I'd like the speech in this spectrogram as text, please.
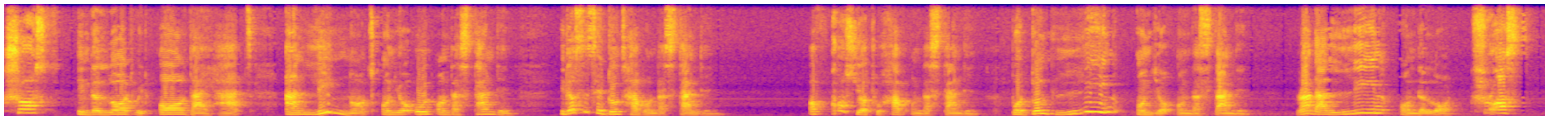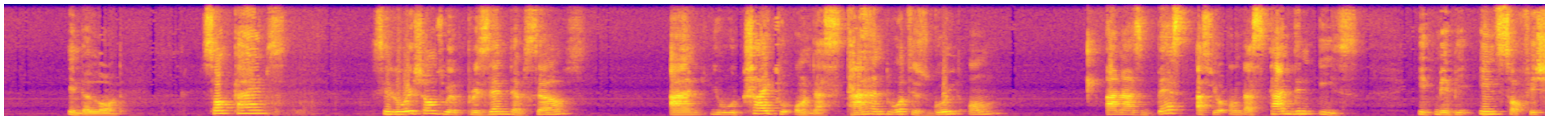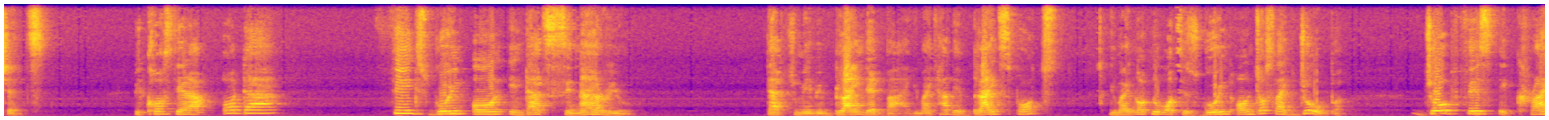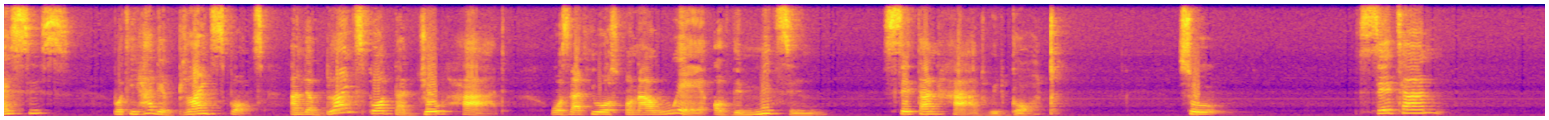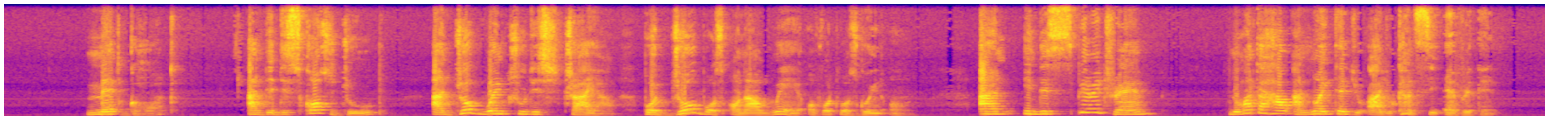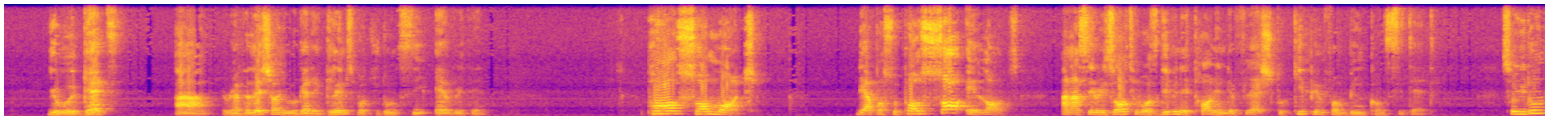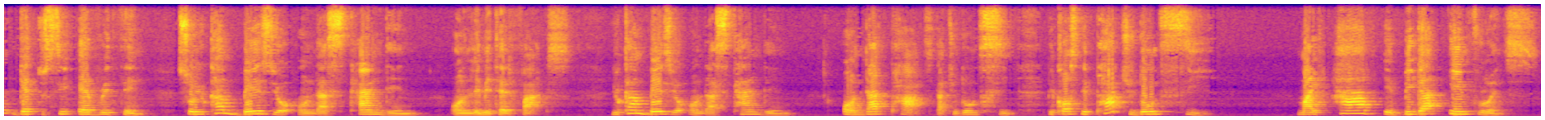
Trust in the Lord with all thy heart and lean not on your own understanding. It doesn't say don't have understanding. Of course, you're to have understanding, but don't lean on your understanding. Rather, lean on the Lord. Trust in the Lord. Sometimes situations will present themselves and you will try to understand what is going on. And as best as your understanding is, it may be insufficient because there are other things going on in that scenario that you may be blinded by. You might have a blind spot. You might not know what is going on, just like Job. Job faced a crisis, but he had a blind spot. And the blind spot that Job had was that he was unaware of the meeting Satan had with God. So, Satan met God and they discussed Job, and Job went through this trial, but Job was unaware of what was going on. And in the spirit realm, no matter how anointed you are, you can't see everything. You will get a revelation, you will get a glimpse, but you don't see everything. Paul saw much. The Apostle Paul saw a lot, and as a result, he was given a thorn in the flesh to keep him from being conceited. So you don't get to see everything. So you can't base your understanding on limited facts. You can't base your understanding on that part that you don't see. Because the part you don't see might have a bigger influence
